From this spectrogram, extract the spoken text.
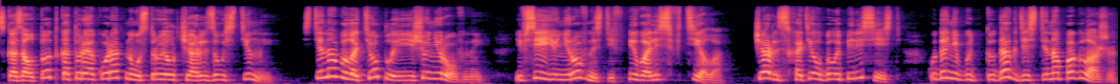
сказал тот, который аккуратно устроил Чарльза у стены. Стена была теплой и еще неровной, и все ее неровности впивались в тело. Чарльз хотел было пересесть куда-нибудь туда, где стена поглаже,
